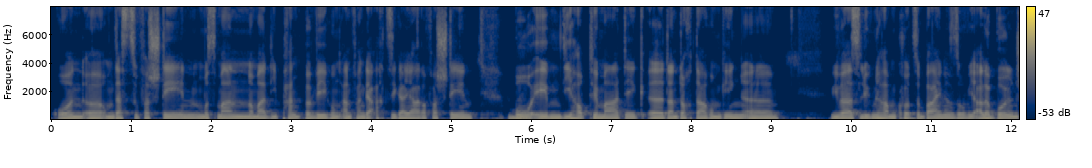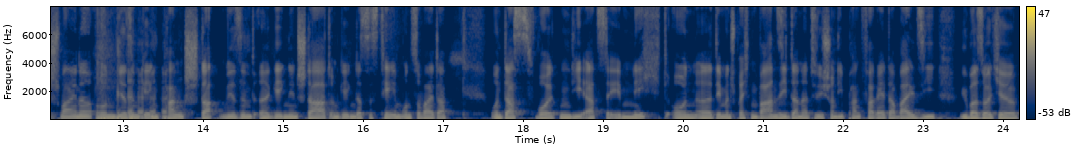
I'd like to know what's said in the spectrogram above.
Und äh, um das zu verstehen, muss man nochmal die Punk-Bewegung Anfang der 80er Jahre verstehen, wo eben die Hauptthematik äh, dann doch darum ging, äh, wie war das? Lügen haben kurze Beine, so wie alle Bullenschweine. Und wir sind gegen Punk, wir sind äh, gegen den Staat und gegen das System und so weiter. Und das wollten die Ärzte eben nicht. Und äh, dementsprechend waren sie dann natürlich schon die Punk-Verräter, weil sie über solche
